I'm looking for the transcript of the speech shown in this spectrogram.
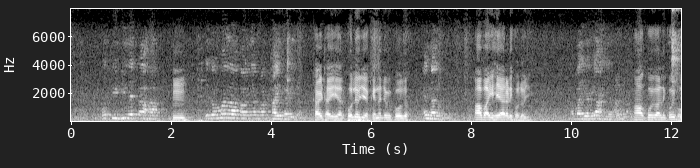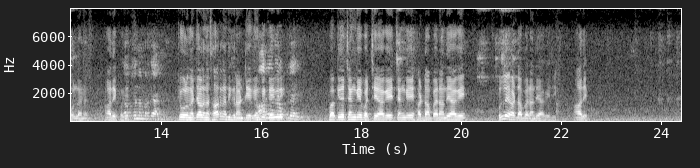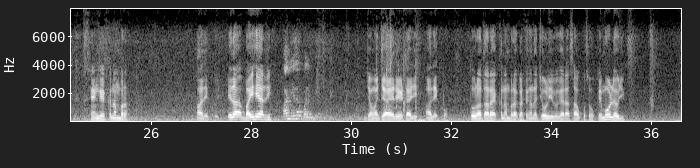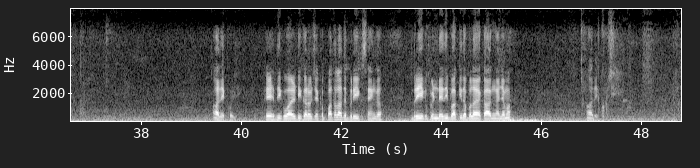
ਉਹ ਤੀਜੀ ਦੇ ਕਾਹਾ ਹੂੰ। ਇਹ ਦੋਵਾਂ ਦਾ ਮੰਗਦੇ ਆਪਾਂ 28 28 ਦਾ 28 28000 ਖੋਲਿਓ ਜੀ ਇੱਕ ਇਹਨਾਂ ਚੋਂ ਵੀ ਖੋਲ ਦਿਓ। ਇੰਨਾ ਨੂੰ ਆ 22000 ਵਾਲੀ ਖੋਲੋ ਜੀ। ਆ ਬਾਈ ਵਾਲੀ ਆ ਹੀ ਆ ਕੋਈ ਗੱਲ ਨਹੀਂ ਕੋਈ ਖੋਲ ਲੈਣਾ ਆ ਦੇਖੋ ਜੀ। ਚੌਥੇ ਨੰਬਰ ਤੇ ਆ ਗਈ। ਝੋਲੀਆਂ ਝਾਲੀਆਂ ਸਾਰੀਆਂ ਦੀ ਗਾਰੰਟੀ ਹੈ ਕਿਉਂਕਿ ਕਈ ਵਾਰੀ। ਬਾਕੀ ਦੇ ਚੰਗੇ ਬੱਚੇ ਆ ਗਏ ਚੰਗੇ ਹੱਡਾਂ ਪੈਰਾਂ ਦੇ ਆ ਗਏ ਖੁੱਲੇ ਹੱਡਾਂ ਪੈਰਾਂ ਦੇ ਆ ਗਏ ਜੀ। ਆ ਦੇਖੋ। ਸਿੰਘ ਇੱਕ ਨੰਬਰ। ਆ ਦੇਖੋ ਜੀ। ਇਹਦਾ 22000 ਜੀ? ਹਾਂਜੀ ਇਹਦਾ ਬਾਈ ਦੀ। ਜਮਾ ਜਾਏ ਰੇਟ ਆ ਜੀ। ਆ ਦੇਖੋ। ਤੋਰਾ ਤਾਰਾ ਇੱਕ ਨੰਬਰ ਆ ਕੱਟੀਆਂ ਦਾ ਝੋਲੀ ਵਗੈਰਾ ਸਭ ਕੁਝ ਓਕੇ ਮੋੜ ਲਿਓ ਜੀ। ਆ ਦੇਖੋ ਜੀ। ਫੇਸ ਦੀ ਕੁਆਲਿਟੀ ਕਰੋ ਚੈੱਕ ਪਤਲਾ ਤੇ ਬਰੀਕ ਸਿੰਘ ਬਰੀਕ ਪਿੰਡੇ ਦੀ ਬਾਕੀ ਦਾ ਬਲੈਕ ਆ ਗਈਆਂ ਜਮਾ। ਆ ਦੇਖੋ ਜੀ।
